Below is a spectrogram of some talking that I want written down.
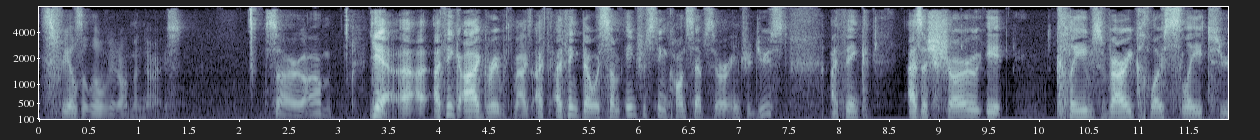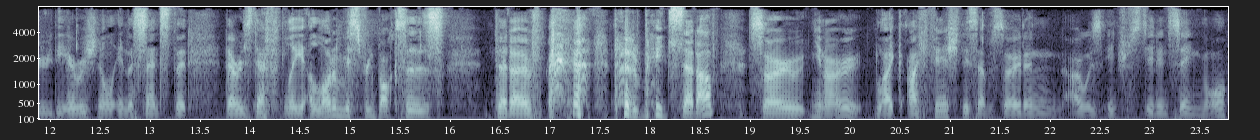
this feels a little bit on the nose. So um, yeah, I, I, think I agree with Mags. I, I think there were some interesting concepts that were introduced. I think as a show, it cleaves very closely to the original in the sense that there is definitely a lot of mystery boxes that have that have been set up. So you know, like I finished this episode and I was interested in seeing more,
